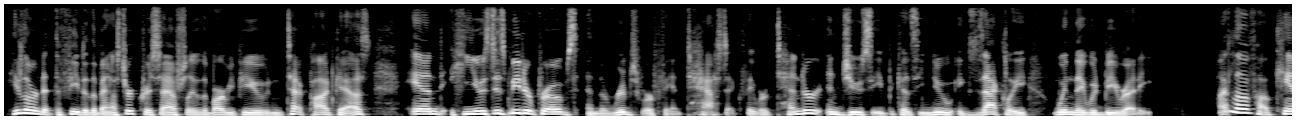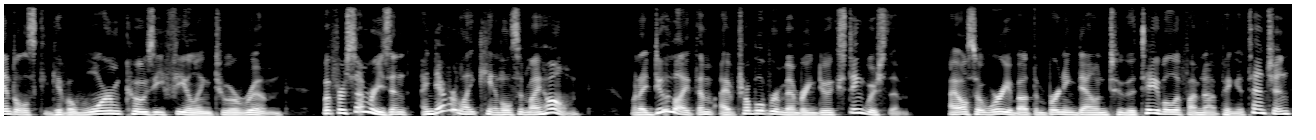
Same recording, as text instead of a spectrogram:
He learned at the feet of the master, Chris Ashley of the Barbecue and Tech podcast, and he used his MEATER probes, and the ribs were fantastic. They were tender and juicy because he knew exactly when they would be ready. I love how candles can give a warm, cozy feeling to a room, but for some reason, I never light candles in my home. When I do light them, I have trouble remembering to extinguish them. I also worry about them burning down to the table if I'm not paying attention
